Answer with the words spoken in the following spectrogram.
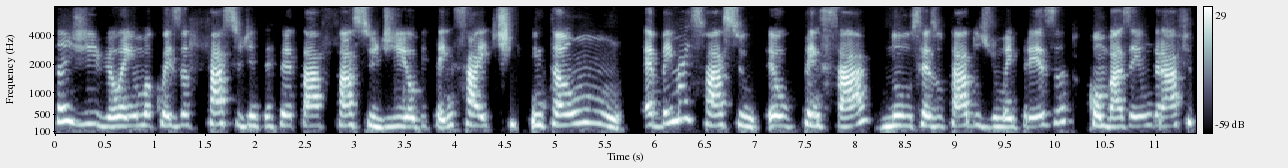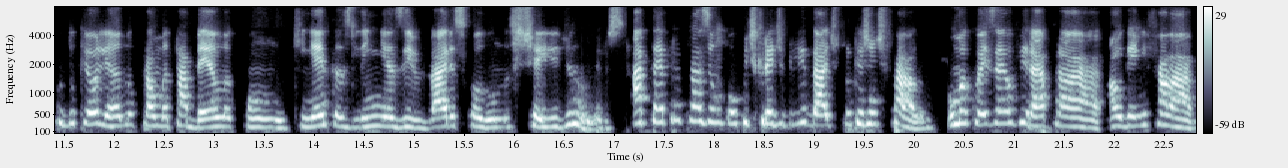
tangível, em uma coisa fácil de interpretar, fácil de obter insight. Então, é bem mais fácil eu pensar nos resultados de uma empresa com base em um gráfico do que olhando para uma tabela com 500 linhas e várias colunas cheias de números. Até para trazer um pouco de credibilidade para o que a gente fala. Uma coisa é eu virar para alguém e falar:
